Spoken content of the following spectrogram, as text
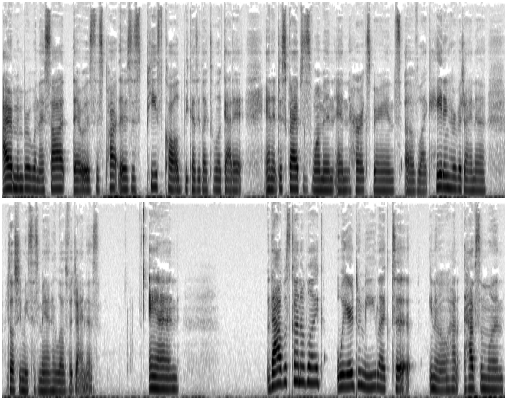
I remember when I saw it, there was this part, there was this piece called Because He'd Like to Look at It, and it describes this woman and her experience of like hating her vagina until she meets this man who loves vaginas. And that was kind of like weird to me, like to you know, have someone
